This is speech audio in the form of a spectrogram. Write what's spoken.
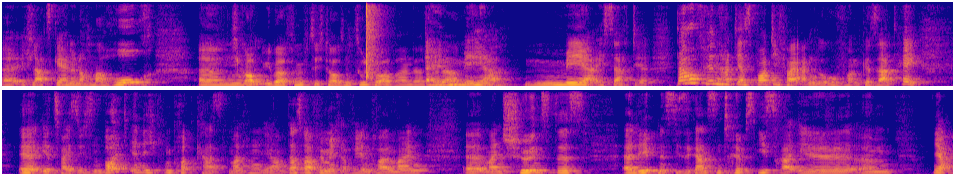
Äh, ich lade es gerne nochmal hoch. Ähm, Ich glaube, über 50.000 Zuschauer waren das, äh, oder? mehr, mehr, ich sag dir. Daraufhin hat ja Spotify angerufen und gesagt, hey, äh, ihr zwei Süßen, wollt ihr nicht einen Podcast machen? Ja, das war für mich auf jeden Fall mein, mein schönstes Erlebnis, diese ganzen Trips, Israel, ähm, ja,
